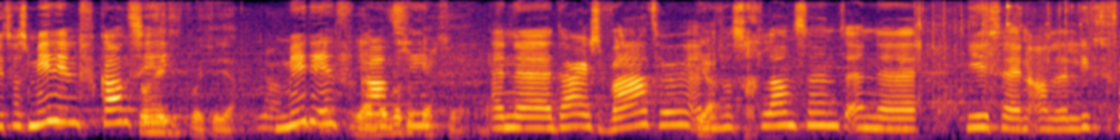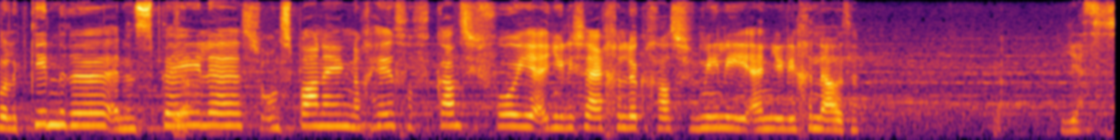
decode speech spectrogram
Dit was midden in de Zo heet vakantie. het potje, ja. Midden in de Ja, vakantie. echt En eh, daar is water en het was glanzend. En eh, hier zijn alle liefdevolle kinderen en een spelen, zo ontspanning. Nog heel veel vakantie voor je. En jullie zijn gelukkig als familie en jullie genoten. Yes.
